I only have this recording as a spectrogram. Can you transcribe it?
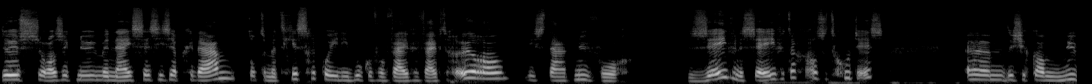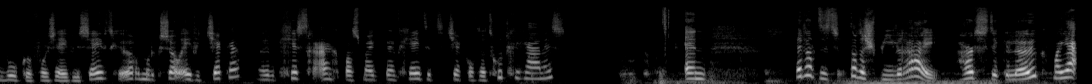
Dus zoals ik nu mijn nijsessies heb gedaan, tot en met gisteren kon je die boeken voor 55 euro. Die staat nu voor 77 als het goed is. Ehm, dus je kan nu boeken voor 77 euro. Moet ik zo even checken. Dat heb ik gisteren aangepast, maar ik ben vergeten te checken of dat goed gegaan is. En dat, is, dat is spielerij. Hartstikke leuk. Maar ja,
